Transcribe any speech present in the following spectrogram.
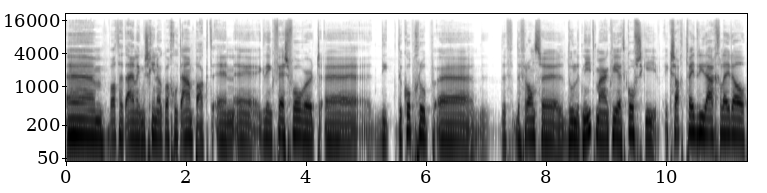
Ehm, wat uiteindelijk misschien ook wel goed aanpakt. En eh, ik denk fast forward, eh, die, de kopgroep, eh, de, de Fransen doen het niet. Maar Kwiatkowski, ik zag twee, drie dagen geleden al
